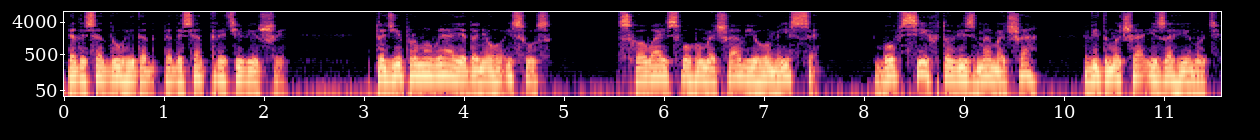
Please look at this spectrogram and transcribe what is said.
52 та 53 вірші. Тоді промовляє до нього Ісус Сховай свого меча в його місце, бо всі, хто візьме меча, від меча і загинуть.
